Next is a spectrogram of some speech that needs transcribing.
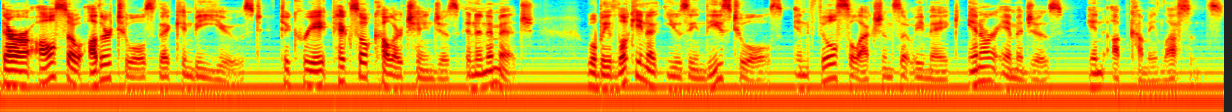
There are also other tools that can be used to create pixel color changes in an image. We'll be looking at using these tools in fill selections that we make in our images in upcoming lessons.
